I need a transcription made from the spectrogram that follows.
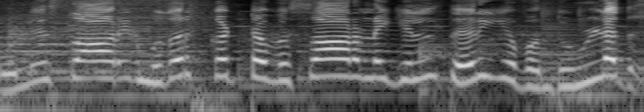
போலீசாரின் முதற்கட்ட விசாரணையில் தெரிய வந்துள்ளது.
